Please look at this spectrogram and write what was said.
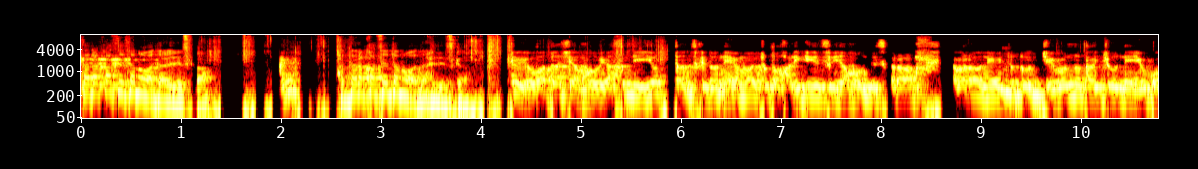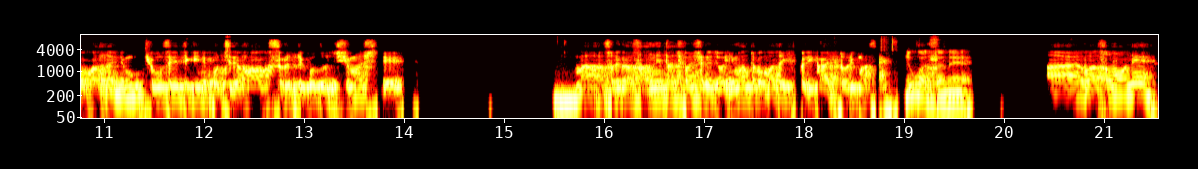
働かせたのは誰ですか？え働かせたのは誰ですか？いやいや、私はもう休んでいいよって言ったんですけどね、まあちょっと張り切りすぎなもんですから、だからね、ちょっと自分の体調ね、よくわかんないんで、もう強制的にこっちで把握するっていうことにしまして、まあそれが3年経ちましたけど、今のところまだひっくり返っておりません。よかったね。はい、まあそのね、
